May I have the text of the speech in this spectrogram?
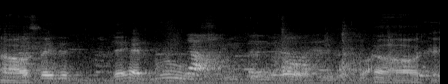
Oh, okay. They, did, they had rules. You couldn't go if you were black. Oh, okay.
